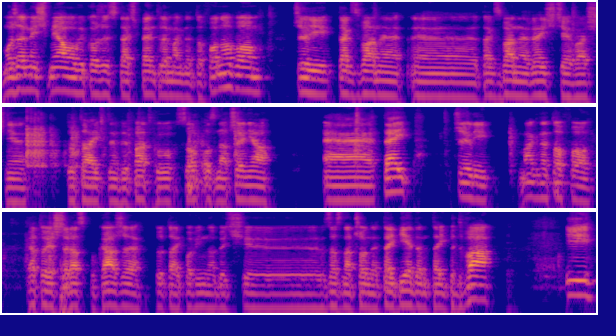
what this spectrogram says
Możemy śmiało wykorzystać pętlę magnetofonową, czyli tak zwane, e, tak zwane wejście właśnie tutaj w tym wypadku są oznaczenia e, tape, czyli magnetofon. Ja to jeszcze raz pokażę. Tutaj powinno być e, zaznaczone tape 1, tape 2 i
